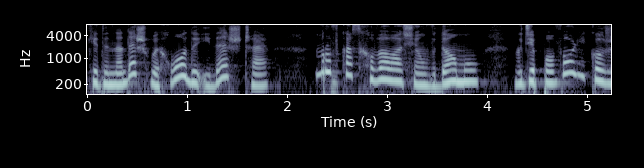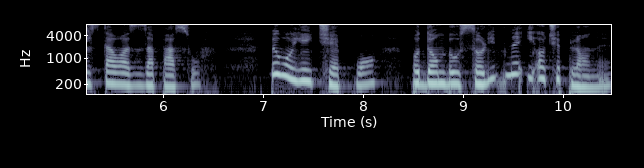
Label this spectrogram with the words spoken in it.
Kiedy nadeszły chłody i deszcze, mrówka schowała się w domu, gdzie powoli korzystała z zapasów. Było jej ciepło, bo dom był solidny i ocieplony,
